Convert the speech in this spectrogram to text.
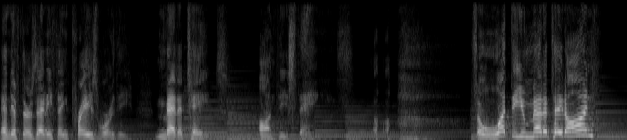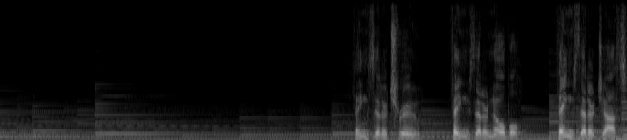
and if there's anything praiseworthy, meditate on these things. so, what do you meditate on? Things that are true, things that are noble, things that are just,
